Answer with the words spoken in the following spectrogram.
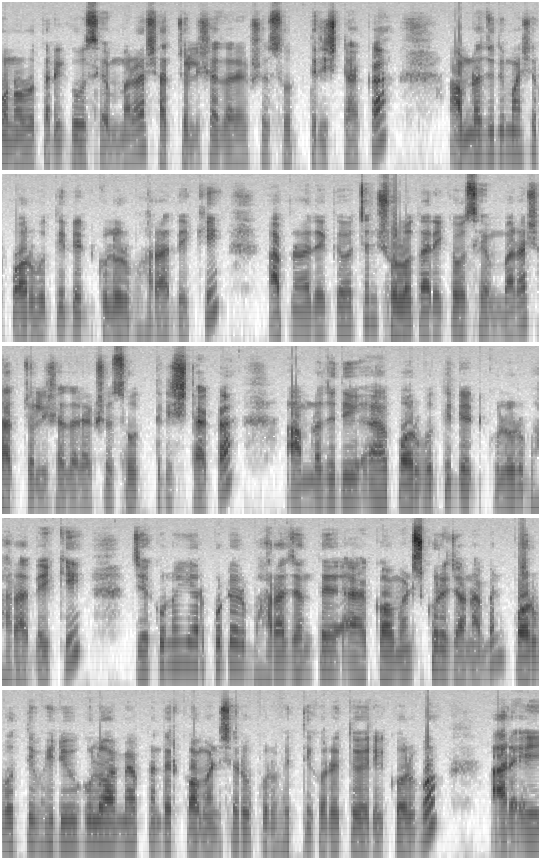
পনেরো তারিখেও সেম ভাড়া সাতচল্লিশ হাজার একশো ছত্রিশ টাকা। আমরা যদি মাসের পরবর্তী ডেটগুলোর ভাড়া দেখি, আপনারা দেখতে পাচ্ছেন ষোলো তারিখেও সেম ভাড়া সাতচল্লিশ হাজার একশো ছত্রিশ টাকা। আমরা যদি পরবর্তী ডেটগুলোর ভাড়া দেখি, যে কোনো এয়ারপোর্টের ভাড়া জানতে কমেন্টস করে জানাবেন। পরবর্তী ভিডিওগুলো আমি আপনাদের কমেন্টসের উপর ভিত্তি করে তৈরি করব। আর এই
